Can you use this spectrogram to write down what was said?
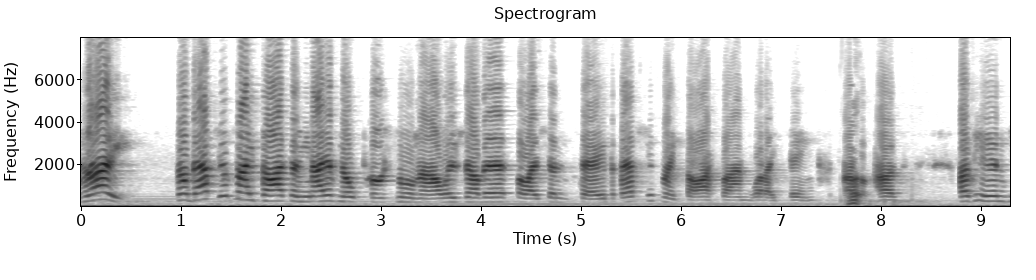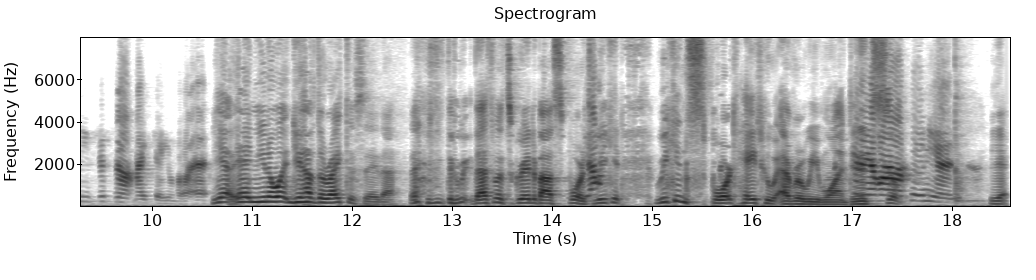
Right. So that's just my thoughts. I mean, I have no personal knowledge of it, so I shouldn't say. But that's just my thoughts on what I think of, Uh, of, of him. He's just not my favorite. Yeah, and you know what? You have the right to say that. That's what's great about sports. Yeah. We can we can sport hate whoever we want, We it's so our opinions. Yeah,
